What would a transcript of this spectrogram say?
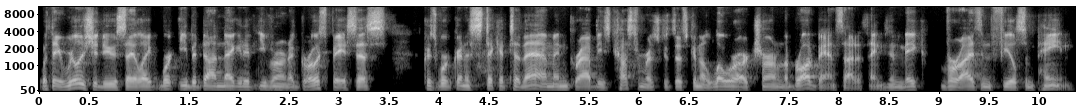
what they really should do is say like we're EBITDA negative even on a gross basis because we're going to stick it to them and grab these customers because it's going to lower our churn on the broadband side of things and make Verizon feel some pain.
